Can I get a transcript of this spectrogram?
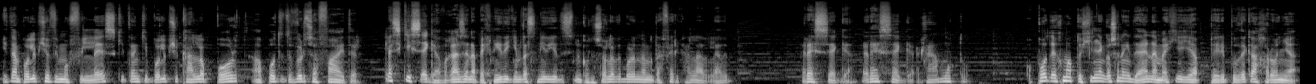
ήταν πολύ πιο δημοφιλές και ήταν και πολύ πιο καλό port από ότι το Virtua Fighter. Κλασική Sega βγάζει ένα παιχνίδι και μετά στην ίδια της την κονσόλα δεν μπορεί να μεταφέρει καλά. Δηλαδή. Ρε Sega, ρε Sega, γάμο το. Οπότε έχουμε από το 1991 μέχρι για περίπου 10 χρόνια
